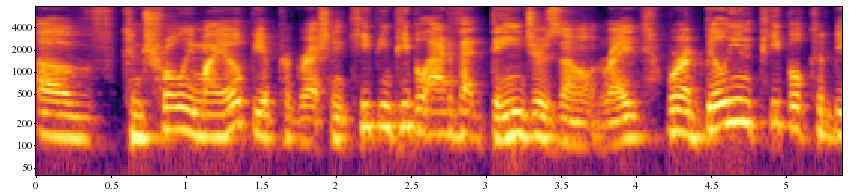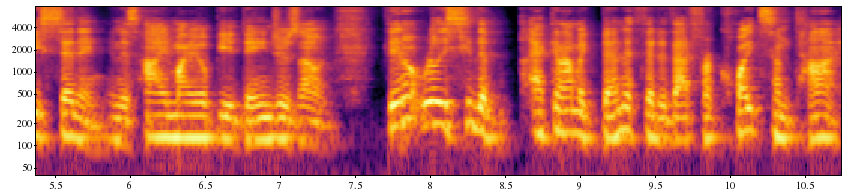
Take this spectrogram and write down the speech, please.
of controlling myopia progression, and keeping people out of that danger zone, right? Where a billion people could be sitting in this high myopia danger zone. They don't really see the economic benefit of that for quite some time,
